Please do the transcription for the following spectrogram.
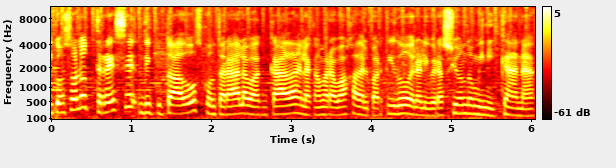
Y con solo 13 diputados contará la bancada en la Cámara Baja del Partido de la Liberación Dominicana.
